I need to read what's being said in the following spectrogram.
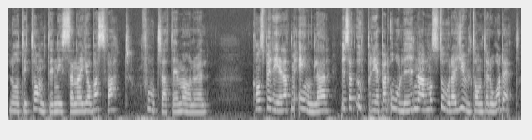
Låtit tomtenissarna jobba svart, fortsatte Emanuel. Konspirerat med änglar, visat upprepad olydnad mot stora jultomterådet.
